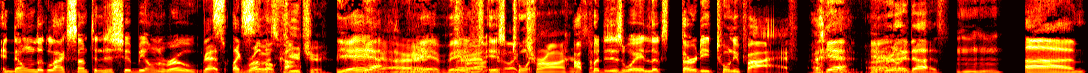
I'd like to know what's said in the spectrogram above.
it don't look like something that should be on the road. That's like So it's RoboCop. future. Yeah, Yeah. all right. yeah, very. All right. It's, it's Like twen- Tron or I'll put it this way: it looks 30, 25. Yeah, it All really does. Mm-hmm. Um,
